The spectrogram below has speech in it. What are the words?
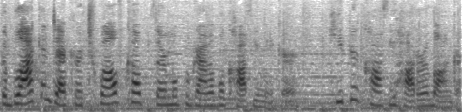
The Black & Decker 12-cup thermal programmable coffee maker. Keep your coffee hotter longer.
